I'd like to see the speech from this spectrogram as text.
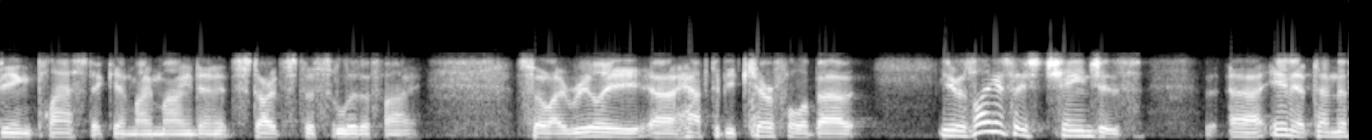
being plastic in my mind and it starts to solidify so I really uh, have to be careful about you know as long as there's changes uh, in it then the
